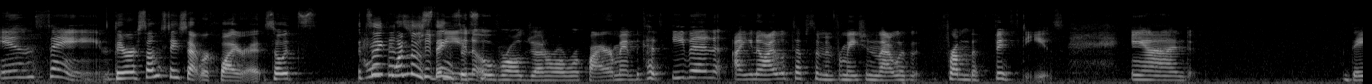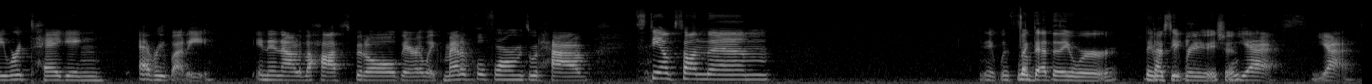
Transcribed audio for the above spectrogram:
insane. there are some states that require it. So it's it's I like one of those should things. be an overall general requirement because even I, you know, I looked up some information that was from the 50s, and they were tagging everybody in and out of the hospital. Their like medical forms would have stamps on them. It was like that they were they received radiation. Yes, yes.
